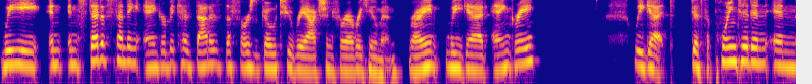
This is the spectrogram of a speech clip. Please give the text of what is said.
we in, instead of sending anger because that is the first go-to reaction for every human right we get angry we get disappointed in in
